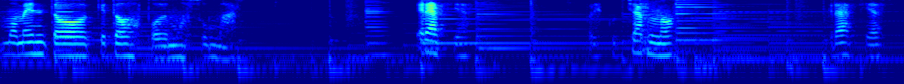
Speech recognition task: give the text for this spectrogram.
Un momento que todos podemos sumar. Gracias por escucharnos Gracias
